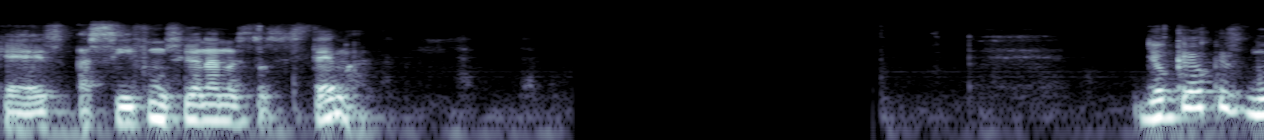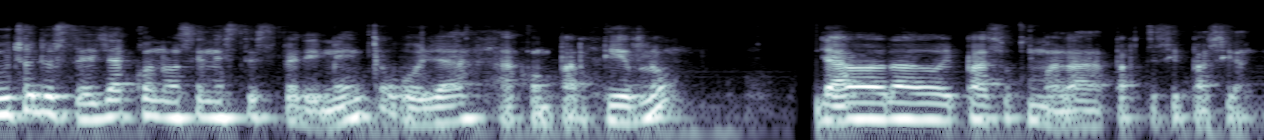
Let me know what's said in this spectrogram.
que es así funciona nuestro sistema. Yo creo que muchos de ustedes ya conocen este experimento, voy a, a compartirlo. Ya ahora doy paso como a la participación.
